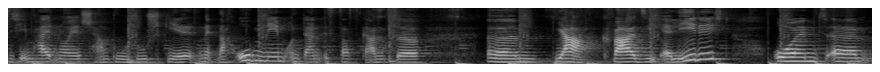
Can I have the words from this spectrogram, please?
sich eben halt neues Shampoo, Duschgel mit nach oben nehmen und dann ist das Ganze ähm, ja quasi erledigt. Und ähm,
